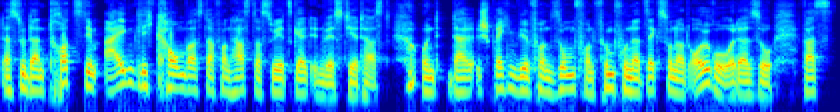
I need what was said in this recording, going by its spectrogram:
dass du dann trotzdem eigentlich kaum was davon hast, dass du jetzt Geld investiert hast. Und da sprechen wir von Summen von 500, 600 Euro oder so, was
